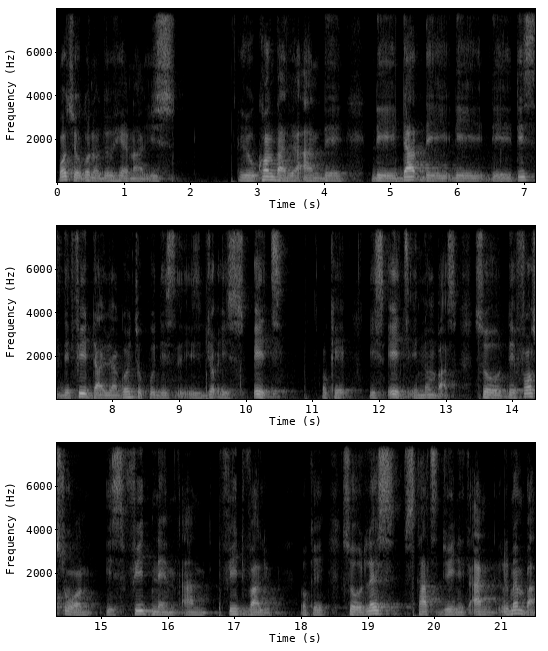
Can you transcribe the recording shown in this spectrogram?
what you're going to do here now is you come down here and the the that the the the this the feed that you are going to put this is is eight. Okay is eight in numbers. So the first one is feed name and feed value okay so let's start doing it. And remember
